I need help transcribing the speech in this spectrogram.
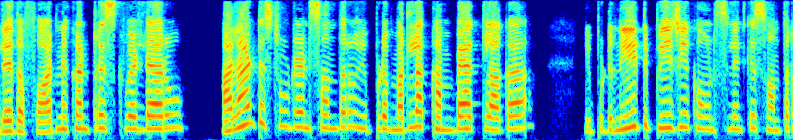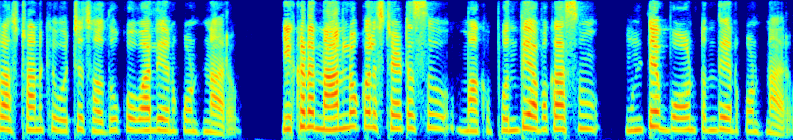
లేదా ఫారిన్ కంట్రీస్కి వెళ్ళారు. అలాంటి స్టూడెంట్స్ అందరూ ఇప్పుడు మరలా కంబ్యాక్ లాగా ఇప్పుడు నీట్ పీజీ కౌన్సిలింగ్కి సొంత రాష్ట్రానికి వచ్చి చదువుకోవాలి అనుకుంటున్నారు. ఇక్కడ నాన్ లోకల్ స్టేటస్ మాకు పొందే అవకాశం ఉంటే బాగుంటుంది అనుకుంటున్నారు.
